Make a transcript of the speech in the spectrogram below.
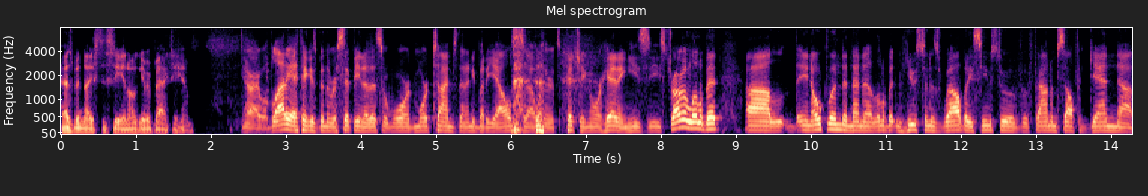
has been nice to see. And I'll give it back to him. All right. Well, Vladdy, I think, has been the recipient of this award more times than anybody else, uh, whether it's pitching or hitting. He's he struggled a little bit uh, in Oakland and then a little bit in Houston as well, but he seems to have found himself again. Uh,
